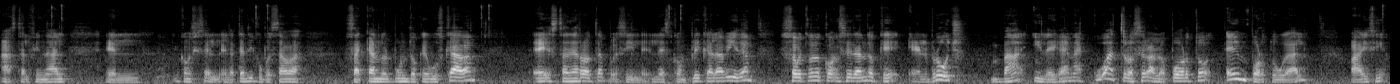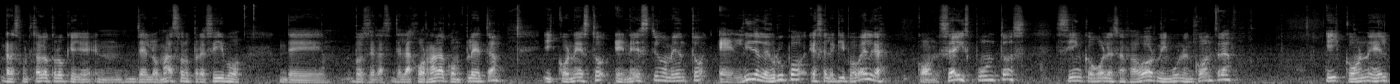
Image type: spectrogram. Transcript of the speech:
hasta el final el, el, Atlético pues estaba sacando el punto que buscaba. Esta derrota pues sí les complica la vida, sobre todo considerando que el Bruch va y le gana 4-0 al Oporto en Portugal ahí sí, resultado creo que de lo más sorpresivo de, pues de, la, de, la, jornada completa. Y con esto, en este momento, el líder del grupo es el equipo belga, con 6 puntos, 5 goles a favor, ninguno en contra. Y con el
